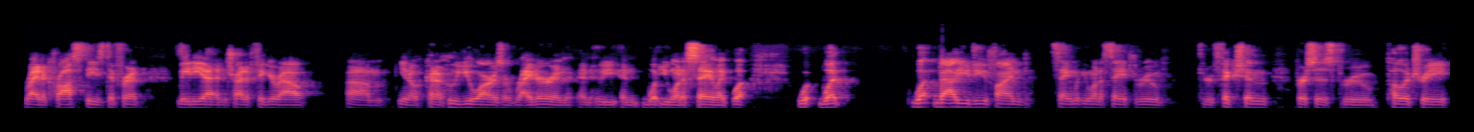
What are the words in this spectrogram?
write across these different media and try to figure out um, you know kind of who you are as a writer and and who you, and what you want to say? Like what what what value do you find saying what you want to say through through fiction versus through poetry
